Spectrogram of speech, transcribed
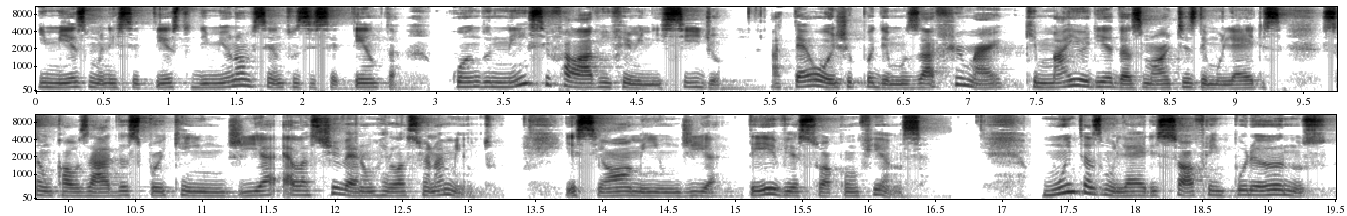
E mesmo nesse texto de 1970, quando nem se falava em feminicídio, até hoje podemos afirmar que a maioria das mortes de mulheres são causadas por quem um dia elas tiveram um relacionamento. Esse homem um dia teve a sua confiança. Muitas mulheres sofrem por anos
